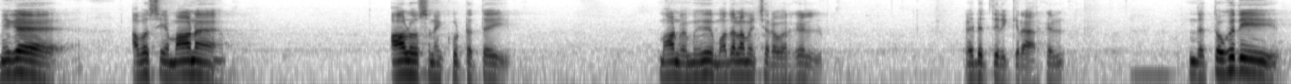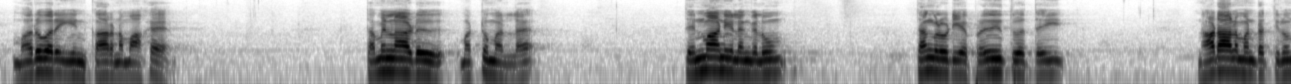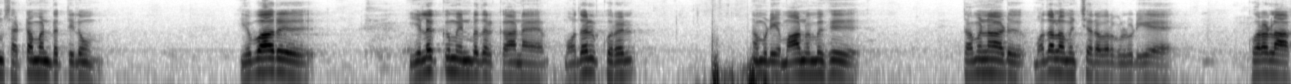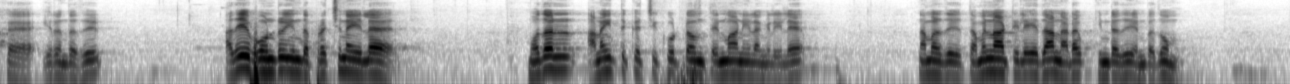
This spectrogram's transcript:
மிக அவசியமான ஆலோசனை கூட்டத்தை மாண்புமிகு முதலமைச்சர் அவர்கள் எடுத்திருக்கிறார்கள். இந்த தொகுதி மறுவரையின் காரணமாக தமிழ்நாடு மட்டுமல்ல தென் மாநிலங்களும் தங்களுடைய பிரதிநிதித்துவத்தை நாடாளுமன்றத்திலும் சட்டமன்றத்திலும் எவ்வாறு இழக்கும் என்பதற்கான முதல் குரல் நம்முடைய மாண்புமிகு தமிழ்நாடு முதலமைச்சர் அவர்களுடைய குரலாக இருந்தது. அதே போன்று இந்த பிரச்சனையில் முதல் அனைத்து கட்சி கூட்டம் தென் மாநிலங்களிலே நமது தமிழ்நாட்டிலே தான் நடக்கின்றது என்பதும்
